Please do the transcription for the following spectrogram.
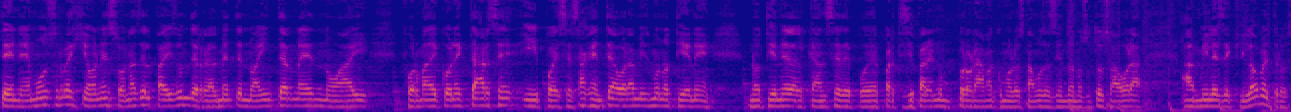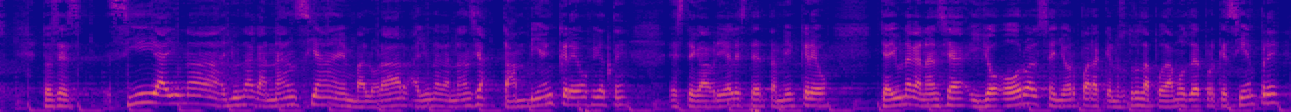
tenemos regiones, zonas del país donde realmente no hay internet, no hay forma de conectarse y pues esa gente ahora mismo no tiene, no tiene el alcance de poder participar en un programa como lo estamos haciendo nosotros ahora a miles de kilómetros. Entonces, sí hay una, hay una ganancia en valorar, hay una ganancia. También creo, fíjate, este Gabriel Esther, también creo que hay una ganancia y yo oro al Señor para que nosotros la podamos ver porque siempre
